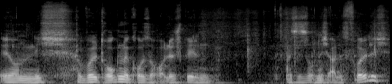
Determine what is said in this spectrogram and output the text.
eher nicht. Obwohl Drogen eine große Rolle spielen. Es ist auch nicht alles fröhlich.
